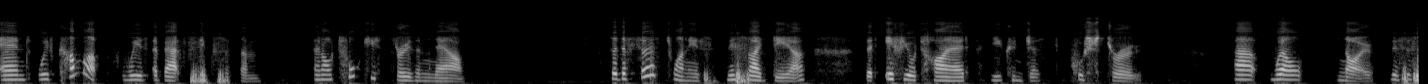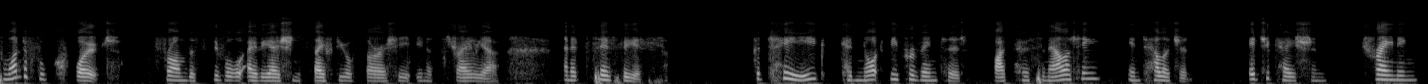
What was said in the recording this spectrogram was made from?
And we've come up with about six of them, and I'll talk you through them now. So the first one is this idea that if you're tired, you can just push through. Uh, well, no. There's this wonderful quote from the Civil Aviation Safety Authority in Australia, and it says this, fatigue cannot be prevented by personality, intelligence, education, training,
